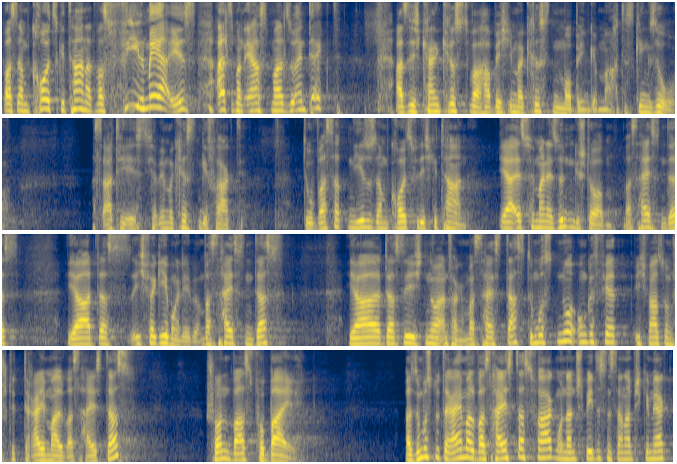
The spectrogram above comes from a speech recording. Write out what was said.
was er am Kreuz getan hat, was viel mehr ist, als man erstmal so entdeckt. Als ich kein Christ war, habe ich immer Christenmobbing gemacht. Das ging so. Als Atheist. Ich habe immer Christen gefragt, du, was hat denn Jesus am Kreuz für dich getan? Er ist für meine Sünden gestorben. Was heißt denn das? Ja, dass ich Vergebung lebe. Was heißt denn das? Ja, dass ich neu anfange. Was heißt das? Du musst nur ungefähr, ich war so im Schnitt dreimal, was heißt das? Schon war es vorbei. Also musst du dreimal, was heißt das, fragen und dann spätestens dann habe ich gemerkt,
